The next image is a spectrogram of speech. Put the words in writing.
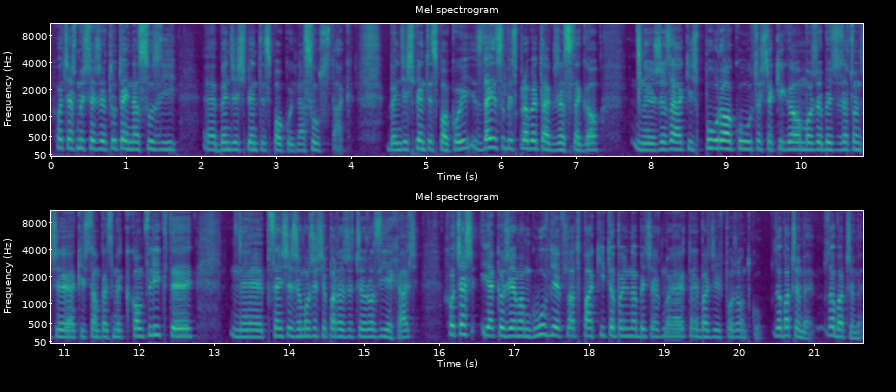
Chociaż myślę, że tutaj na Suzy e, będzie święty spokój, na SUS, tak. Będzie święty spokój. Zdaję sobie sprawę także z tego, e, że za jakieś pół roku coś takiego może być, zacząć się jakieś tam powiedzmy konflikty, e, w sensie, że może się parę rzeczy rozjechać. Chociaż jako, że ja mam głównie flatpaki, to powinno być jak, najbardziej w porządku. Zobaczymy, zobaczymy.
